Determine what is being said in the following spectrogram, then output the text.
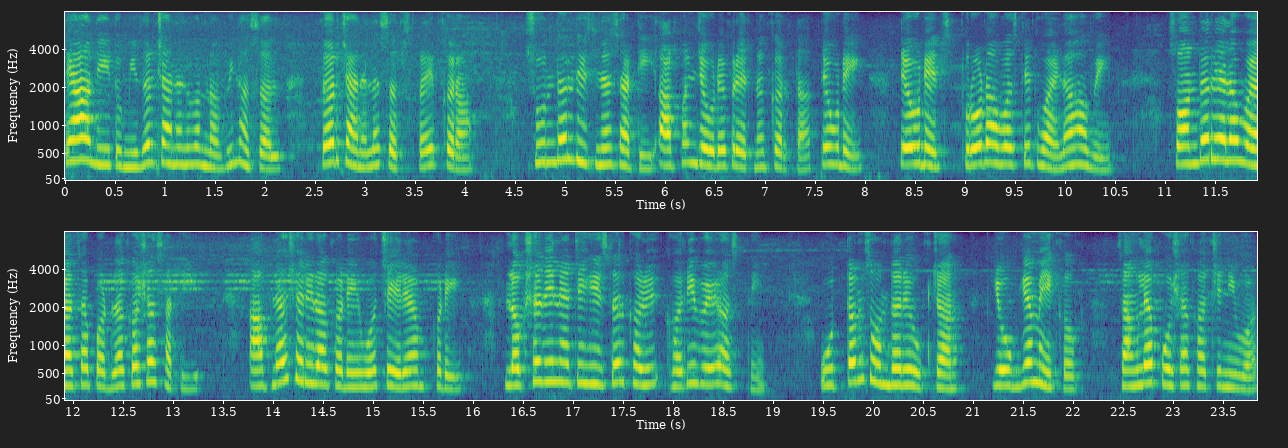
त्याआधी तुम्ही जर चॅनलवर नवीन असाल तर चॅनलला सबस्क्राईब करा. सुंदर दिसण्यासाठी आपण जेवढे प्रयत्न करता तेवढे तेवढेच प्रौढ अवस्थेत व्हायला हवे. सौंदर्याला वयाचा पडदा कशासाठी? आपल्या शरीराकडे व चेहऱ्याकडे लक्ष देण्याची हीच तर खरी खरी वेळ असते. उत्तम सौंदर्य उपचार योग्य मेकअप चांगल्या पोशाखाची निवड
